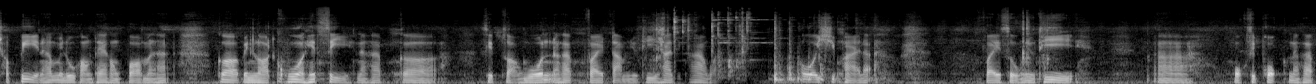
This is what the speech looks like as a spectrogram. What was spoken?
ช้อปปี้นะครับไม่รู้ของแท้ของปลอมนะฮะก็เป็นหลอดขั้ว H4 นะครับก็ 12 โวลต์นะครับ ไฟต่ำอยู่ที่ 55 วัตต์โอ้ยชิบหายละไฟสูงอยู่ที่66 นะครับ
